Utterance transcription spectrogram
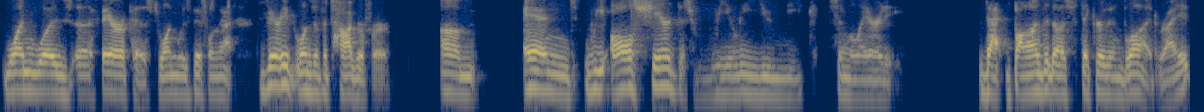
one was a therapist, one was this one that. Very one's a photographer. Um, and we all shared this really unique similarity that bonded us thicker than blood, right?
